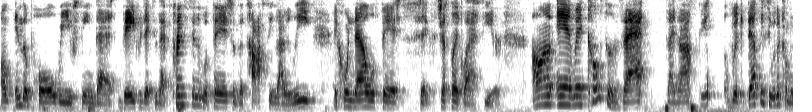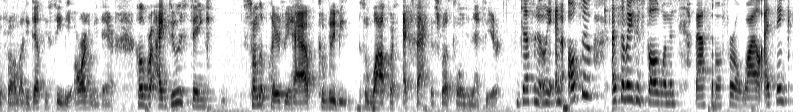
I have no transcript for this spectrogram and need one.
Um, in the poll, we've seen that they predicted that Princeton would finish as the top seed in the Ivy League, and Cornell will finish sixth, just like last year. Um, and when it comes to that diagnostic, we can definitely see where they're coming from. I can definitely see the argument there. However, I do think some of the players we have could really be some wild cards, X factors for us going to next year. Definitely. And also, as somebody who's followed women's basketball for a while, I think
